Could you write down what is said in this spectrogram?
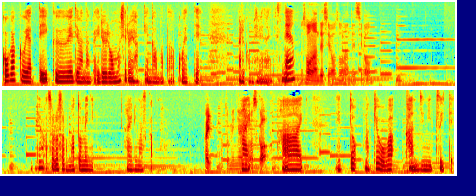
語学をやっていく上ではなんかいろいろ面白い発見がまたこうやってあるかもしれないですね。そうなんですよそうなんですよ。ではそろそろまとめに入りますか。はいまとめにありますか。はーい。えっと、まあ、今日は漢字について、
